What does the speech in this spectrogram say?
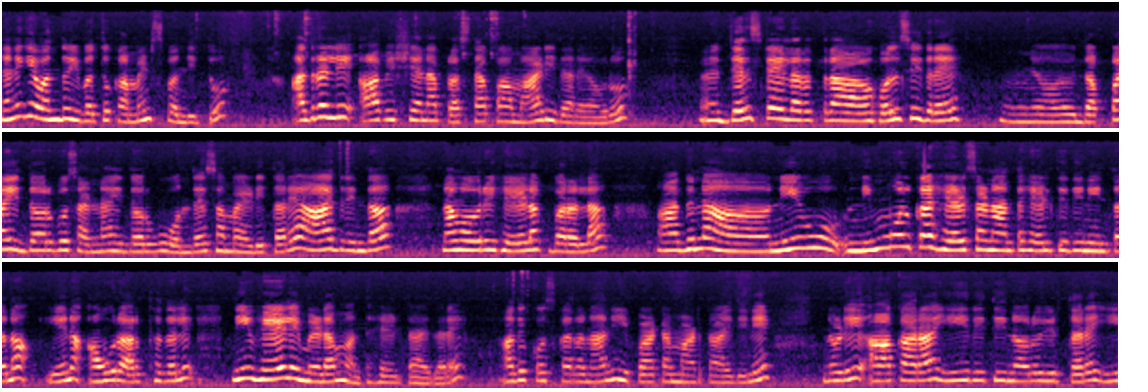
ನನಗೆ ಒಂದು ಇವತ್ತು ಕಮೆಂಟ್ಸ್ ಬಂದಿತ್ತು. ಅದರಲ್ಲಿ ಆ ವಿಷಯನ ಪ್ರಸ್ತಾಪ ಮಾಡಿದ್ದಾರೆ ಅವರು. ಜೆಂಟ್ಸ್ ಟೈಲರ್ ಹತ್ರ ಹೊಲಿಸಿದರೆ ದಪ್ಪ ಇದ್ದವ್ರಿಗೂ ಸಣ್ಣ ಇದ್ದವ್ರಿಗೂ ಒಂದೇ ಸಮ ಹಿಡಿತಾರೆ. ಆದ್ದರಿಂದ ನಾವು ಅವ್ರಿಗೆ ಹೇಳಕ್ಕೆ ಬರಲ್ಲ. ಅದನ್ನು ನೀವು ನಿಮ್ಮ ಮೂಲಕ ಹೇಳ್ಸೋಣ ಅಂತ ಹೇಳ್ತಿದ್ದೀನಿ ಅಂತನೋ ಏನೋ ಅವ್ರ ಅರ್ಥದಲ್ಲಿ ನೀವು ಹೇಳಿ ಮೇಡಮ್ ಅಂತ ಹೇಳ್ತಾ ಇದ್ದಾರೆ. ಅದಕ್ಕೋಸ್ಕರ ನಾನು ಈ ಪಾಠ ಮಾಡ್ತಾ ಇದ್ದೀನಿ. ನೋಡಿ, ಆಕಾರ ಈ ರೀತಿನವರು ಇರ್ತಾರೆ, ಈ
